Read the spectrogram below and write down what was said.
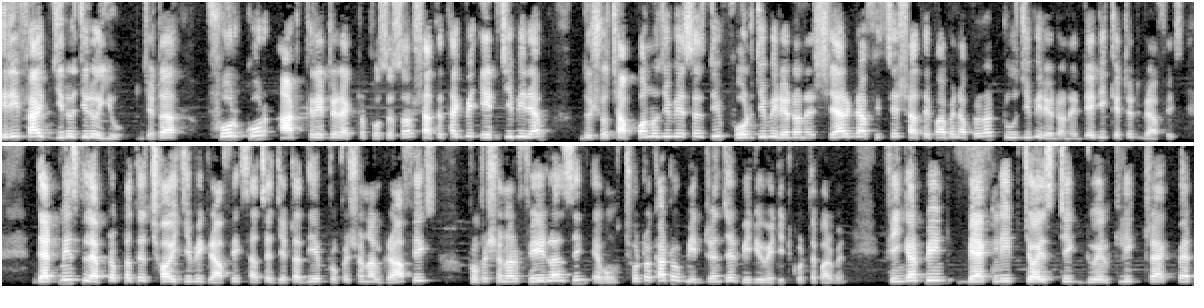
three five zero zero U যেটা ফোর কোর আট থ্রেটের একটা প্রসেসর সাথে থাকবে এইট জিবি র্যাম দুশো ছাপ্পান্ন জিবি এসএসডি ফোর জিবি রেডনের শেয়ার গ্রাফিক্সের সাথে পাবেন আপনারা টু জিবি রেডনের ডেডিকেটেড গ্রাফিক্স দ্যাট মিনস ল্যাপটপটাতে ছয় জিবি গ্রাফিক্স আছে, যেটা দিয়ে প্রফেশনাল গ্রাফিক্স প্রফেশনাল ফ্রিলান্সিং এবং ছোটোখাটো মিড রেঞ্জের ভিডিও এডিট করতে পারবেন। Fingerprint backlit joystick dual click trackpad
